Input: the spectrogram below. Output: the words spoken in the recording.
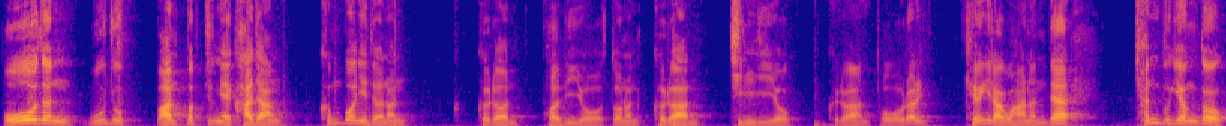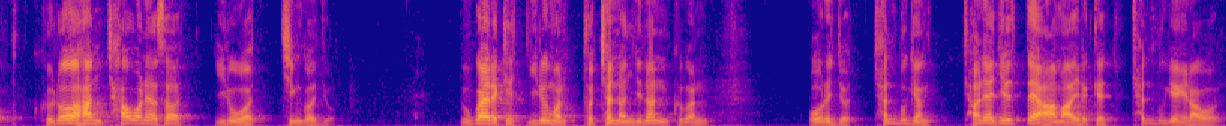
모든 우주 만법 중에 가장 근본이 되는 그런 법이요. 또는 그러한 진리요. 그러한 도를 경이라고 하는데 천부경도 그러한 차원에서 이루어진 거죠. 누가 이렇게 이름을 붙였는지는 그건 모르죠. 천부경 전해질 때 아마 이렇게 천부경이라고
